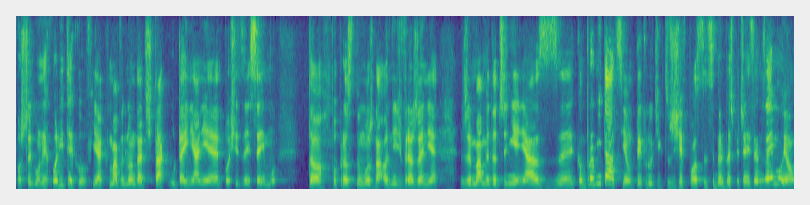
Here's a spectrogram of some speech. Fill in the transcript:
poszczególnych polityków. Jak ma wyglądać tak utajnianie posiedzeń Sejmu, to po prostu można odnieść wrażenie, że mamy do czynienia z kompromitacją tych ludzi, którzy się w Polsce cyberbezpieczeństwem zajmują.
